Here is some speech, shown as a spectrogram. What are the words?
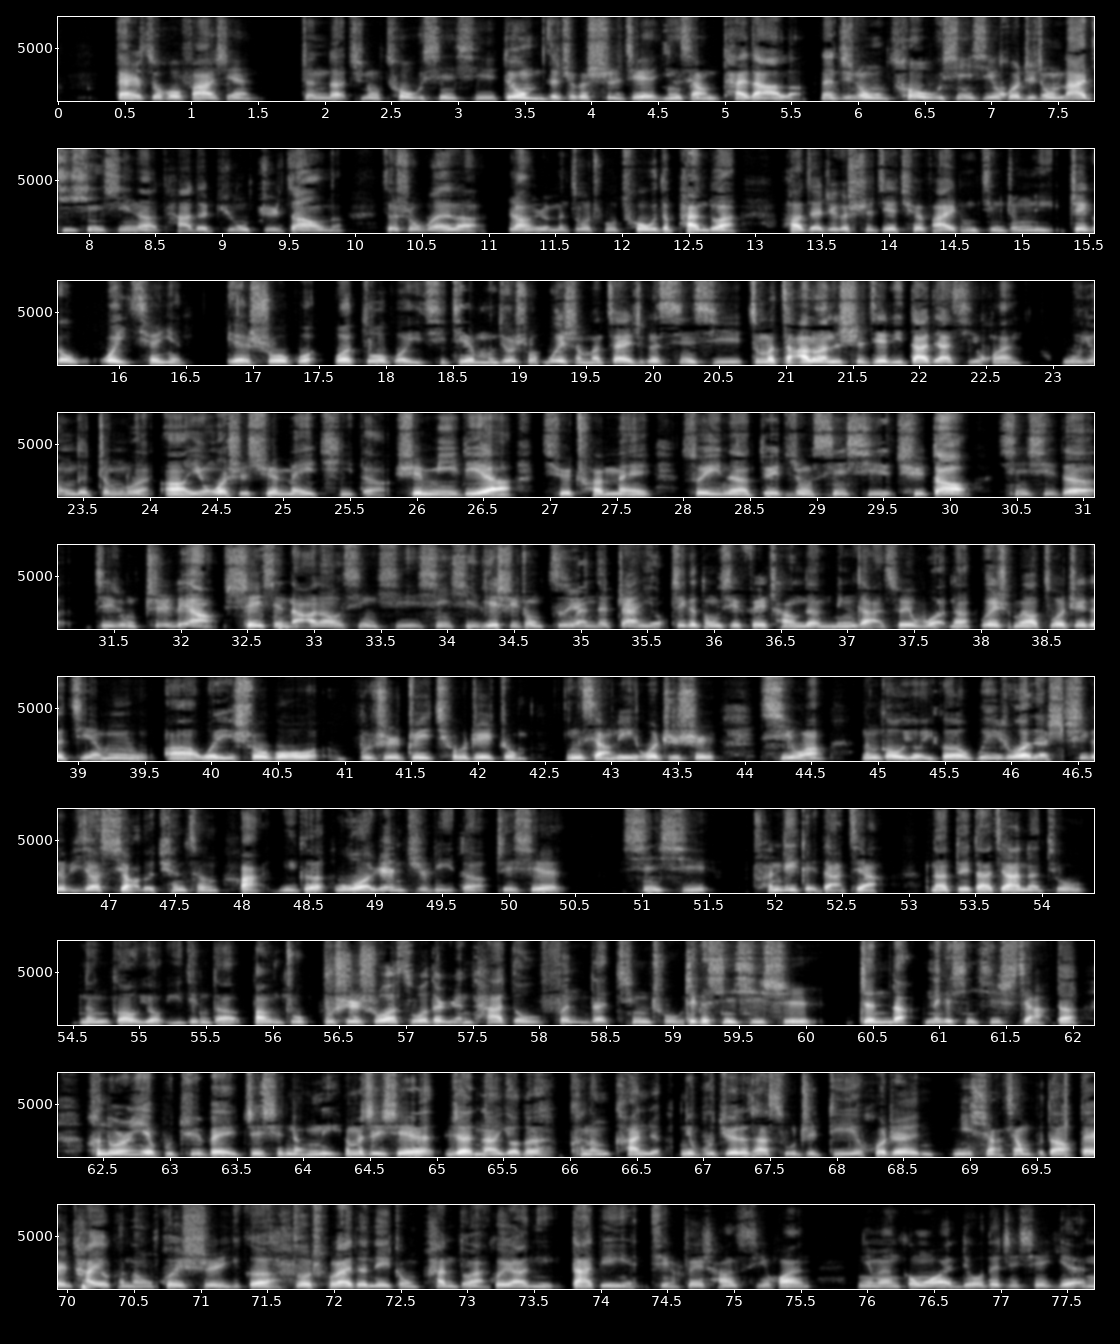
但是最后发现，真的这种错误信息对我们的这个世界影响太大了。那这种错误信息或这种垃圾信息呢，它的这种制造呢，就是为了让人们做出错误的判断，好在这个世界缺乏一种竞争力。这个我以前也。也说过，我做过一期节目，就是说为什么在这个信息这么杂乱的世界里，大家喜欢无用的争论啊？因为我是学媒体的，学 media，学传媒，所以呢，对这种信息渠道、信息的这种质量，谁先拿到信息，信息也是一种资源的占有，这个东西非常的敏感。所以我呢，为什么要做这个节目啊？我一说过，我不是追求这种影响力，我只是希望。能够有一个微弱的，是一个比较小的圈层，把一个我认知里的这些信息传递给大家，那对大家呢就能够有一定的帮助。不是说所有的人他都分得清楚这个信息是。真的，那个信息是假的，很多人也不具备这些能力。那么这些人呢，有的可能看着你不觉得他素质低，或者你想象不到，但是他有可能会是一个做出来的那种判断，会让你大跌眼镜。非常喜欢你们跟我留的这些言，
